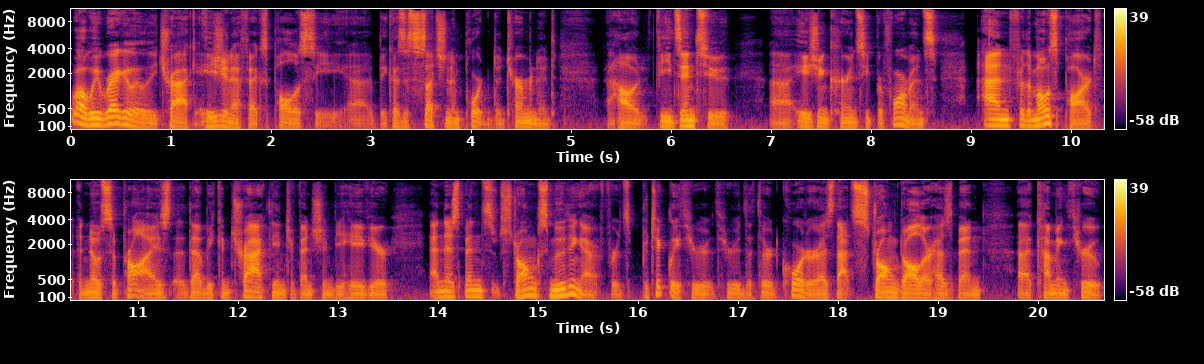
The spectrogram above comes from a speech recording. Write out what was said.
Well, we regularly track Asian FX policy uh, because it's such an important determinant how it feeds into uh, Asian currency performance. And for the most part, no surprise that we can track the intervention behavior and there's been strong smoothing efforts, particularly through through the third quarter, as that strong dollar has been uh, coming through.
